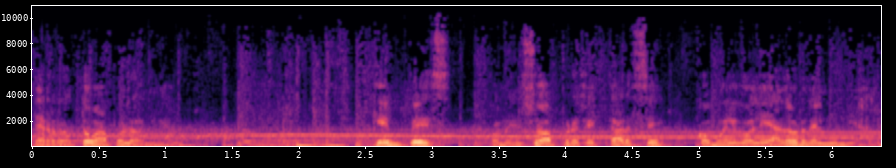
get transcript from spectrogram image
derrotó a Polonia. Kempes comenzó a proyectarse como el goleador del Mundial.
